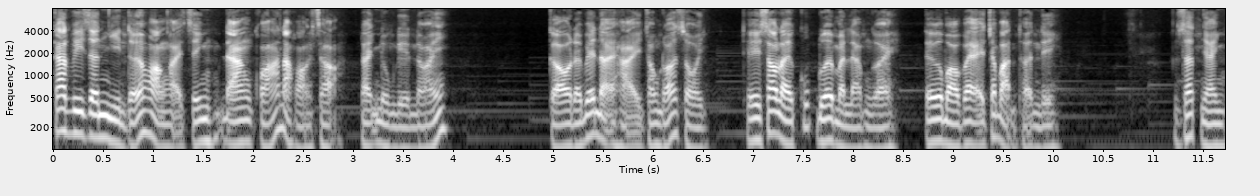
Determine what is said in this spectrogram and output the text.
Cát Vi Dân nhìn tới Hoàng Hải Sinh đang quá là hoảng sợ, lạnh lùng liền nói. Cậu đã biết đại hại trong đó rồi, thì sao lại cúp đuôi mà làm người, tự bảo vệ cho bản thân đi. Rất nhanh,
